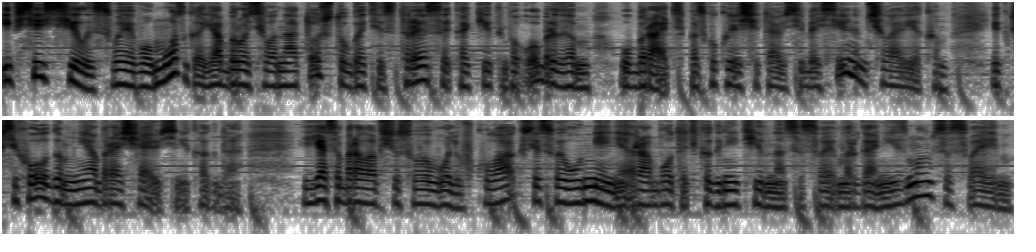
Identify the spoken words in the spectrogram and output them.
И все силы своего мозга я бросила на то, чтобы эти стрессы каким-то образом убрать, поскольку я считаю себя сильным человеком и к психологам не обращаюсь никогда. Я собрала всю свою волю в кулак, все свои умения работать когнитивно со своим организмом, со своим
